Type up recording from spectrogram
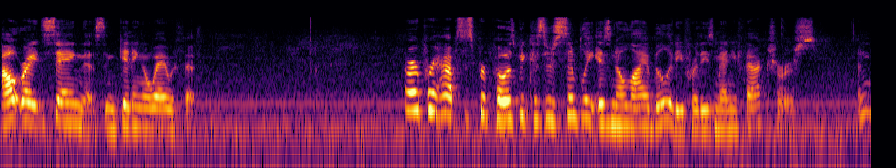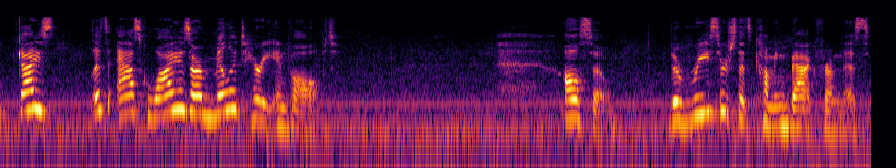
outright saying this and getting away with it. Or perhaps it's proposed because there simply is no liability for these manufacturers. And guys, let's ask why is our military involved? Also, the research that's coming back from this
